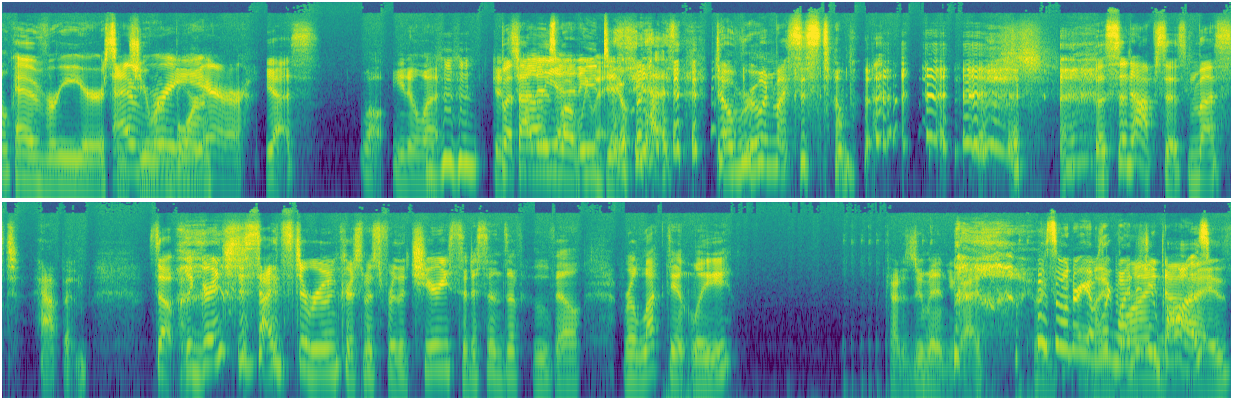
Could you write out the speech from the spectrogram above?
okay. every year since you were Every born. year. Yes. Well, you know what? But that is tell is ya what we do. yes. Don't ruin my system. the synopsis must happen. So, the Grinch decides to ruin Christmas for the cheery citizens of Whoville. Reluctantly, gotta zoom in, you guys. I was wondering, I was like, why did you pause? eyes.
